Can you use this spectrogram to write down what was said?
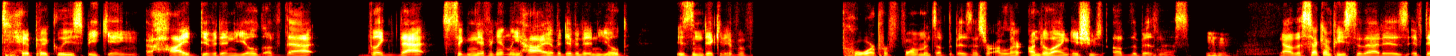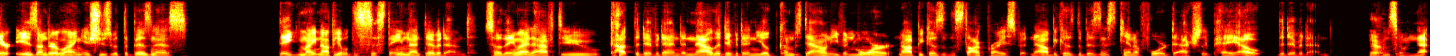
typically speaking, a high dividend yield of that, like that significantly high of a dividend yield, is indicative of poor performance of the business or underlying issues of the business. Mm-hmm. Now, the second piece to that is if there is underlying issues with the business, they might not be able to sustain that dividend. So they might have to cut the dividend. And now the dividend yield comes down even more, not because of the stock price, but now because the business can't afford to actually pay out the dividend. Yeah. And so that,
